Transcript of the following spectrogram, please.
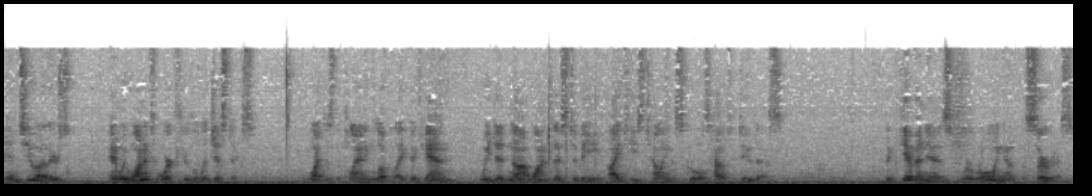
and two others. And we wanted to work through the logistics. What does the planning look like? Again, we did not want this to be IT's telling the schools how to do this. The given is we're rolling out the service.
